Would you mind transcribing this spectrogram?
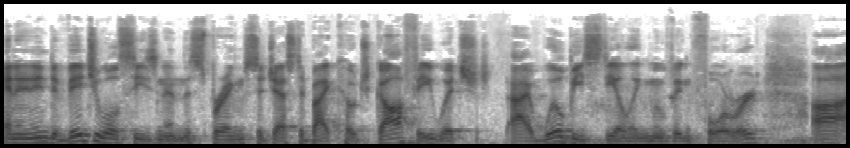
and an individual season in the spring, suggested by Coach Goffey, which I will be stealing moving forward. Uh,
